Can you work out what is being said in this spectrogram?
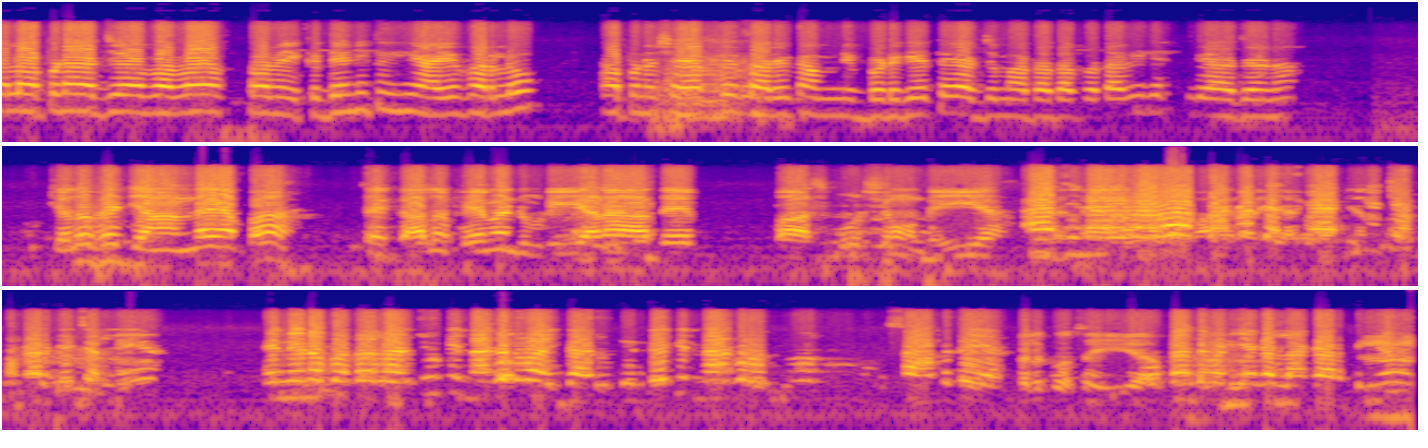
ਚਲ ਆਪਣਾ ਅੱਜ ਬਾਬਾ ਭਾਵੇਂ ਇੱਕ ਦਿਨ ਹੀ ਤੁਸੀਂ ਆਏ ਫਰ ਲਓ। ਆਪਣਾ ਸ਼ਹਿਰ ਦੇ ਸਾਰੇ ਕੰਮ ਨਿਬੜ ਗਏ ਤੇ ਅੱਜ ਮਾਤਾ ਦਾ ਪਤਾ ਵੀ ਲਿਆ ਜਾਣਾ। ਚਲੋ ਫਿਰ ਜਾਣਦਾ ਆਪਾਂ ਤੇ ਕੱਲ ਫੇਰ ਮੈਂ ਡਿਊਟੀ ਜਾਣਾ ਤੇ ਪਾਸਪੋਰਟ ਛੋਣ ਡਈ ਆ। ਅੱਜ ਨਾਲ ਬਾਬਾ ਆਪਾਂ ਨਾ ਚੁੱਪ ਕਰਕੇ ਚੱਲੇ ਆ ਇੰਨੇ ਨੂੰ ਪਤਾ ਲੱਗ ਜੂ ਕਿੰਨਾ ਕੁ ਦਵਾਈ ਦਾਰੂ ਦਿੰਦੇ ਕਿੰਨਾ ਕੁ ਉਹਨੂੰ ਸਾਂਭਦੇ ਆ। ਬਿਲਕੁਲ ਸਹੀ ਆ। ਉਦਾਂ ਤਾਂ ਬੜੀਆਂ ਗੱਲਾਂ ਕਰਦੀਆਂ।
